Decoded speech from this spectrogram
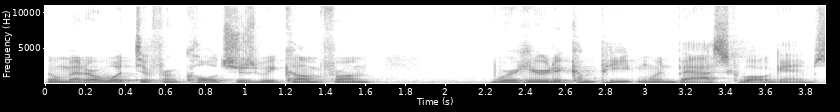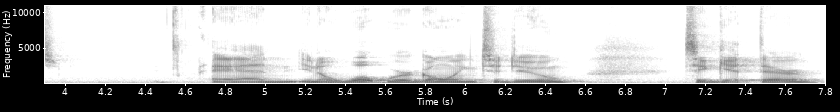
no matter what different cultures we come from, we're here to compete and win basketball games. And you know what we're going to do to get there.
